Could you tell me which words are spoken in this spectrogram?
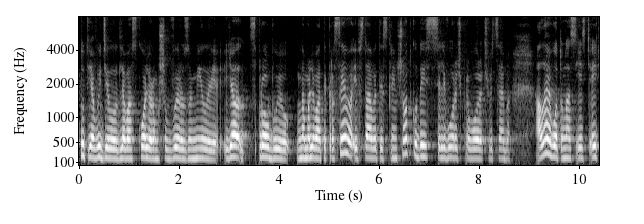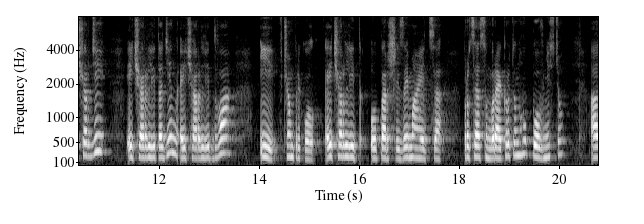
Тут я виділила для вас кольором, щоб ви розуміли. Я спробую намалювати красиво і вставити скріншот кудись ліворуч, праворуч від себе. Але от у нас є HRD, HR Lead 1, HR Lead 2. І в чому прикол? HR Lead перший займається процесом рекрутингу повністю, а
